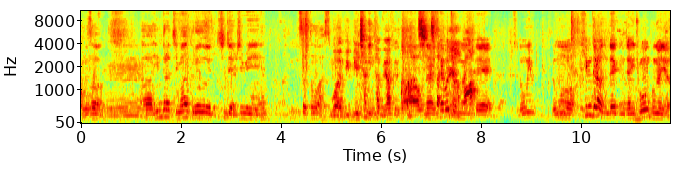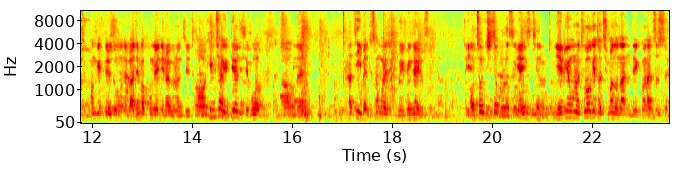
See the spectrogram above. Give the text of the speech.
그래서 아 힘들었지만 그래도 진짜 열심히 했었던 것 같습니다 뭐야 밀, 밀착 인터뷰야? 아 오늘 세 번째 공연인데 너무 힘, 너무 힘들었는데 굉장히 좋은 공연이었어요. 관객들도 오늘 마지막 공연이라 그런지 더 힘차게 뛰어주시고 아 오늘 하트 이벤트 성공해서 기분이 굉장히 좋습니다. 예, 어, 전 진짜 몰랐어요 예, 콘스티언을 좀. 예비용으로 두어 개 더 집어넣어놨는데 그건 안 썼어요.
